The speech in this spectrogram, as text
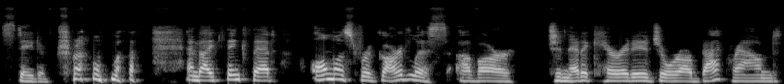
state of trauma. and I think that almost regardless of our genetic heritage or our background,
